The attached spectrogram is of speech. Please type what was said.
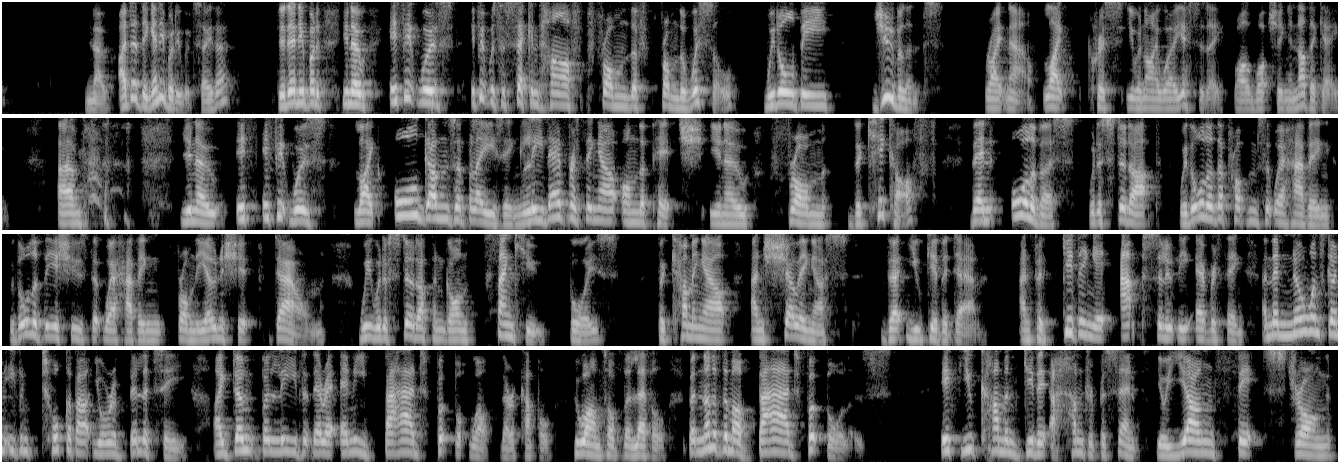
no, I don't think anybody would say that. Did anybody? You know, if it was if it was the second half from the from the whistle, we'd all be jubilant right now, like Chris, you and I were yesterday while watching another game. Um, you know, if if it was like all guns are blazing, leave everything out on the pitch, you know, from the kickoff, then all of us would have stood up with all of the problems that we're having, with all of the issues that we're having from the ownership down. We would have stood up and gone, Thank you, boys, for coming out and showing us that you give a damn and for giving it absolutely everything. And then no one's going to even talk about your ability. I don't believe that there are any bad football. Well, there are a couple who aren't of the level, but none of them are bad footballers. If you come and give it 100%, you're young, fit, strong,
